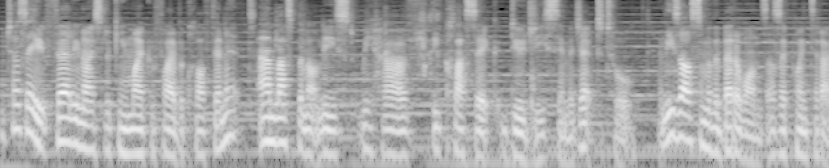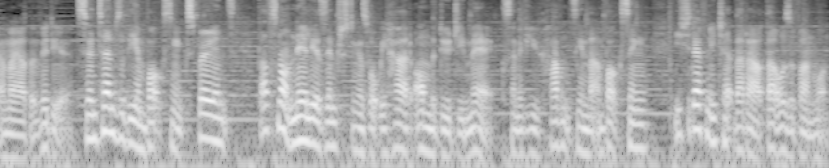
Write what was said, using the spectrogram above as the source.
which has a fairly nice looking microfiber cloth in it. And last but not least, we have the classic Doogee SIM ejector tool. And these are some of the better ones, as I pointed out in my other video. So in terms of the unboxing experience, that's not nearly as interesting as what we had on the Doogee Mix, and if you haven't seen that unboxing, you should definitely check that out, that was a fun one.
